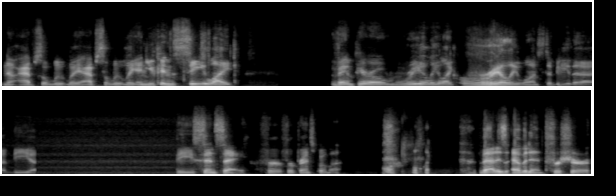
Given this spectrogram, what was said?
No, absolutely, absolutely, and you can see like Vampiro really, like, really wants to be the the uh, the sensei for for Prince Puma. that is evident for sure.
